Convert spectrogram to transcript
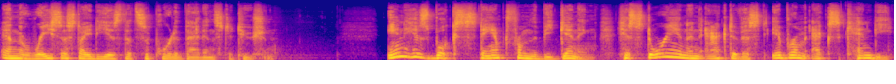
and the racist ideas that supported that institution. In his book Stamped from the Beginning, historian and activist Ibram X. Kendi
